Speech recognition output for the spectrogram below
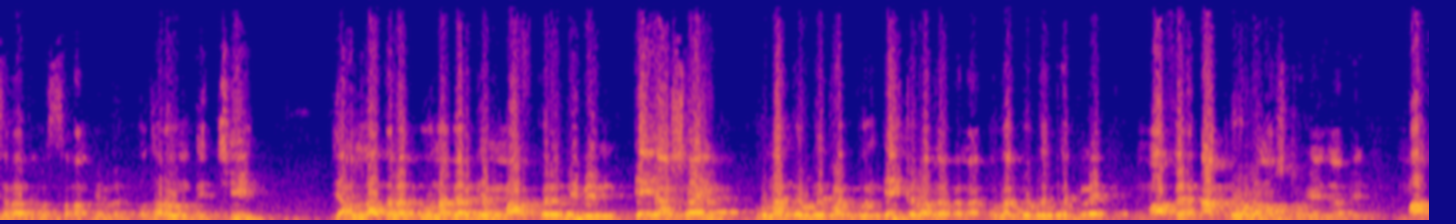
সালাতু ওয়াসালামকে বলেন, উদাহরণ দিচ্ছি যে আল্লাহ তাআলা গুনাহগারকে মাফ করে দিবেন, এই আশায় গুনাহ করতে থাকব, এই করা যাবে না। গুনাহ করতে থাকলে মাফের আগ্রহটা নষ্ট হয়ে যাবে, মাফ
